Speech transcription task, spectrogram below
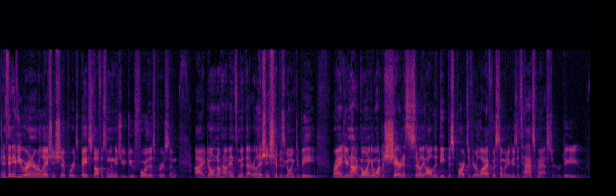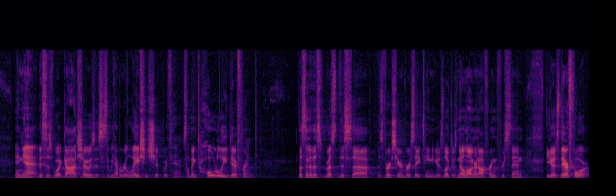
And if any of you are in a relationship where it's based off of something that you do for this person, I don't know how intimate that relationship is going to be, right? You're not going to want to share necessarily all the deepest parts of your life with somebody who's a taskmaster, do you? And yet, this is what God shows us is that we have a relationship with Him, something totally different. Listen to this rest of this, uh, this verse here in verse 18. He goes, Look, there's no longer an offering for sin. He goes, Therefore,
